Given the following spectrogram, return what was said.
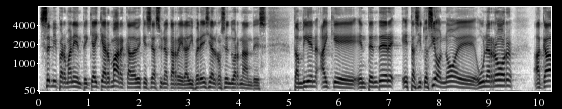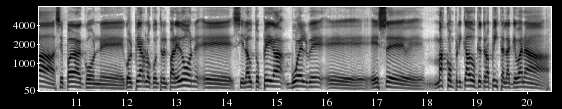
semipermanente que hay que armar cada vez que se hace una carrera, a diferencia del Rosendo Hernández. También hay que entender esta situación, ¿no? Eh, un error acá se paga con eh, golpearlo contra el paredón, eh, si el auto pega, vuelve, es más complicado que otra pista en la que van a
